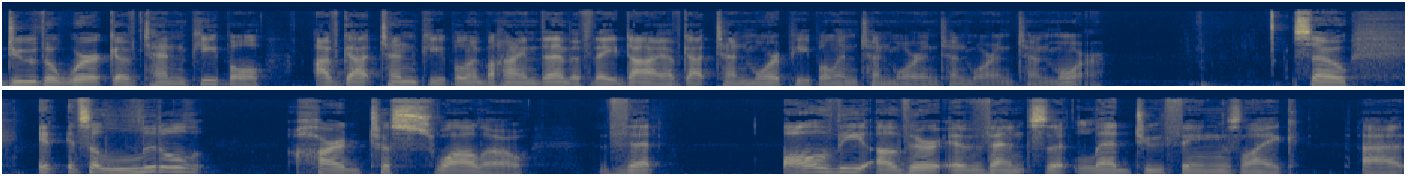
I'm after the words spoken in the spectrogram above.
do the work of ten people. I've got ten people, and behind them, if they die, I've got ten more people, and ten more, and ten more, and ten more. So it, it's a little hard to swallow that all the other events that led to things like uh,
